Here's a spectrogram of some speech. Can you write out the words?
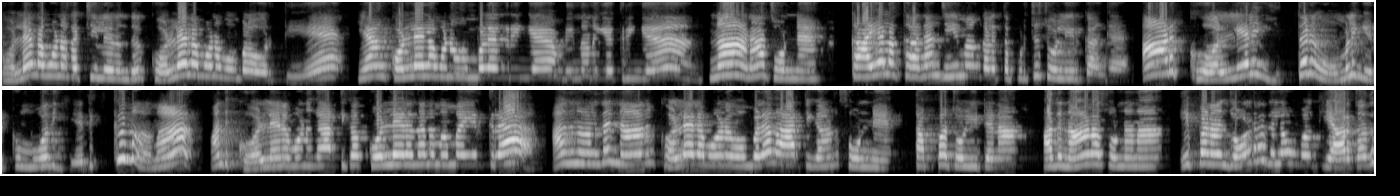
கொள்ளையில போன கட்சியில இருந்து கொள்ளையில போன பொம்பளை ஒருத்தி ஏன் கொள்ளையில போன பொம்பளைங்கிறீங்க? அப்படின்னு தானே கேக்குறீங்க. நானா சொன்னேன். கயலக்கா தான் ஜீமாங்கலத்தை புடிச்சு சொல்லியிருக்காங்க. ஆனா கொள்ளையில இத்தனை பொம்பளைங்க இருக்கும் போது எதுக்கு மாமா? அந்த கொள்ளையில போன கார்த்திகா கொள்ளையில தானே மாமா இருக்கிறா? அதனாலதான் நானும் கொள்ளையில போன பொம்பளை கார்த்திகான்னு சொன்னேன். தப்பா சொல்லிட்டேனா? அது நானா சொன்னனா? இப்ப நான் சொல்றதெல்லாம் உங்களுக்கு யாருக்காவது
